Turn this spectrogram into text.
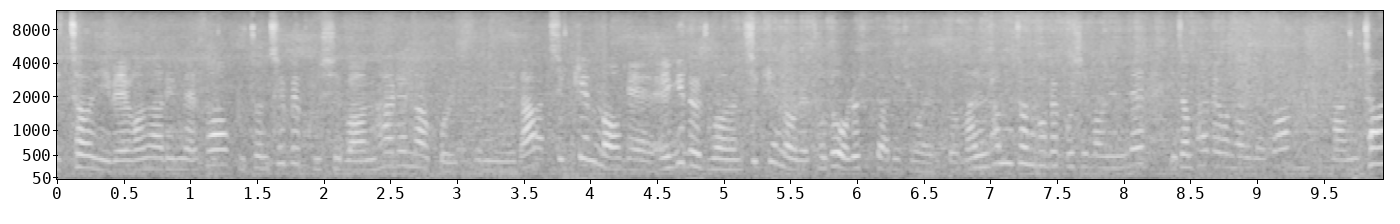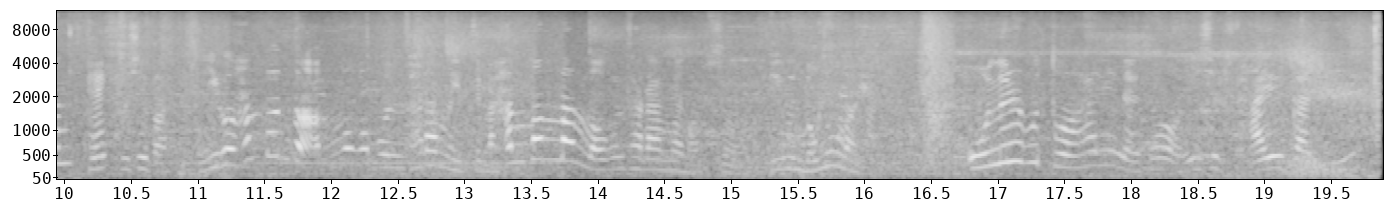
2,200원 할인해서 9,790원 할인하고 있습니다. 치킨 너겟, 애기들 좋아하는 치킨 너겟. 저도 어렸을 때 아주 좋아했죠. 13,990원인데 2,800원 할인해서 11,190원. 이거 한 번도 안 먹어본 사람은 있지만 한 번만 먹은 사람은 없어. 이건 너무 맛있어. 오늘부터 할인해서 24일까지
